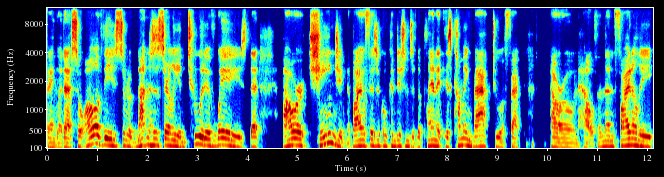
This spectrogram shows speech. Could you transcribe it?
Bangladesh. So all of these sort of not necessarily intuitive ways that our changing the biophysical conditions of the planet is coming back to affect our own health. And then finally,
